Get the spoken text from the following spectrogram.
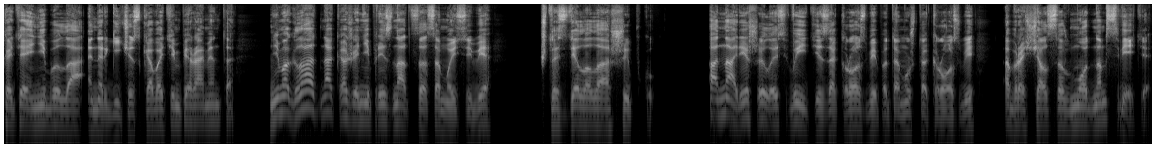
хотя и не была энергического темперамента, не могла, однако же, не признаться самой себе, что сделала ошибку. Она решилась выйти за Кросби, потому что Кросби обращался в модном свете,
